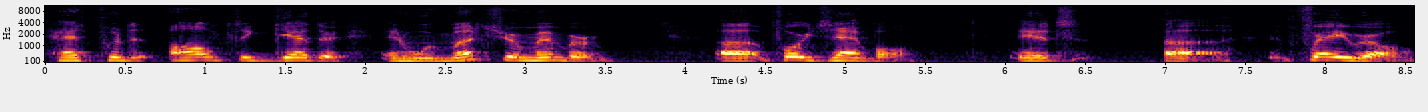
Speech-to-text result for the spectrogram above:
has put it all together, and we must remember. Uh, for example, it's uh, Pharaoh.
